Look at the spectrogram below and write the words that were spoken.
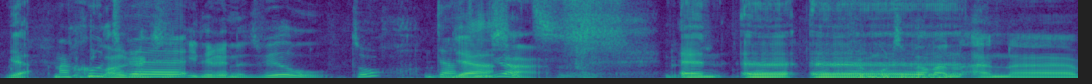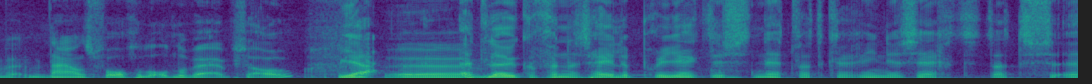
ja. Maar goed, belangrijkste is dat iedereen het wil, toch? dat Ja. is Ja. het. En, eh, We eh, moeten wel een, een, eh, naar ons volgende onderwerp zo. Ja, Eh, het leuke van het hele project is net wat Carine zegt. Dat eh,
